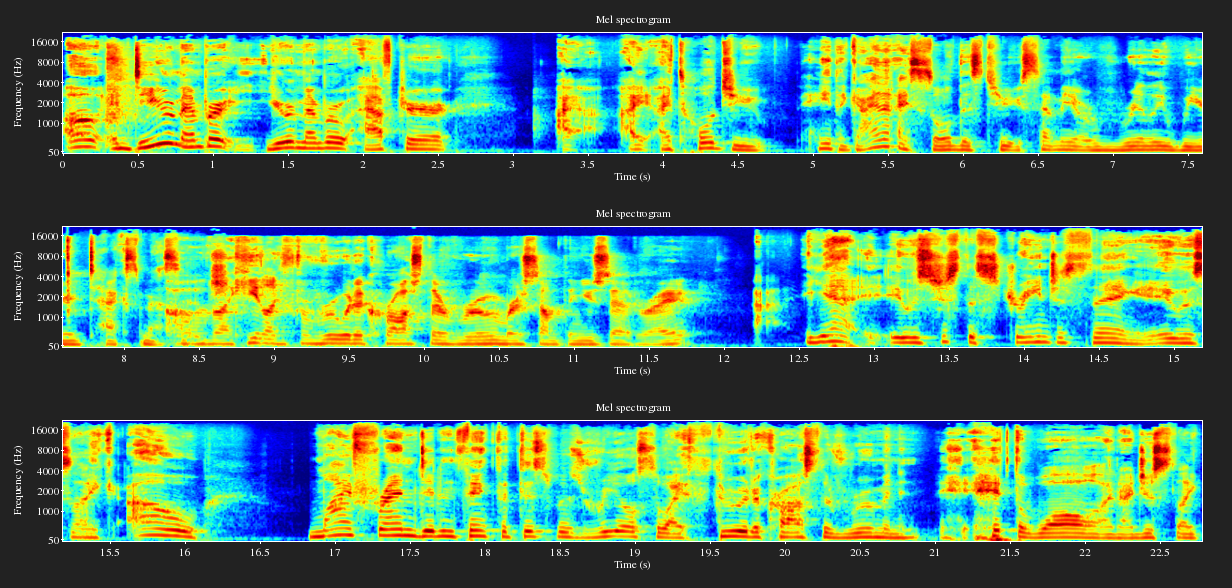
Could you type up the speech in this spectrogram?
Oh, and do you remember? You remember after I, I I told you, hey, the guy that I sold this to sent me a really weird text message. Oh, like he like threw it across the room or something. You said right? yeah, it was just the strangest thing. It was like, oh, my friend didn't think that this was real, so I threw it across the room and hit the wall, and I just like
